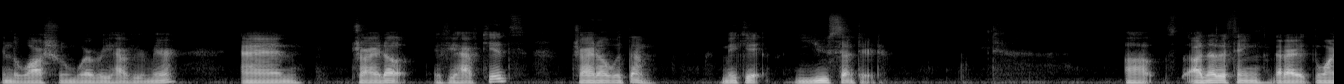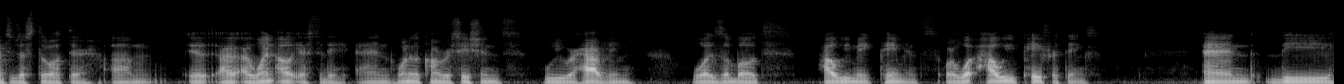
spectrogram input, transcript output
in the washroom wherever you have your mirror and try it out if you have kids try it out with them make it you centered uh, another thing that I wanted to just throw out there, um, it, I, I went out yesterday, and one of the conversations we were having was about how we make payments or what how we pay for things and the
